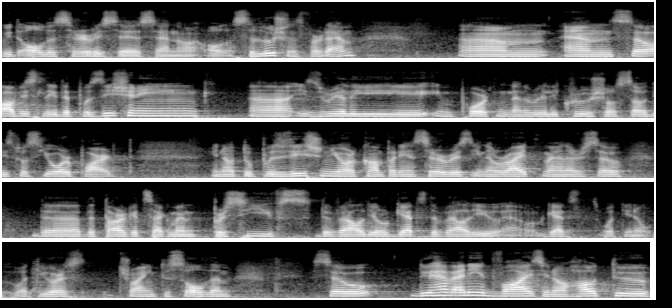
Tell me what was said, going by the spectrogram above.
with all the services and uh, all the solutions for them. Um, and so obviously the positioning uh, is really important and really crucial. So this was your part you know, to position your company and service in a right manner so the, the target segment perceives the value or gets the value uh, or gets what, you know, what you are trying to solve them. So do you have any advice, you know, how to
